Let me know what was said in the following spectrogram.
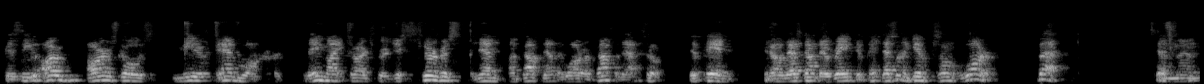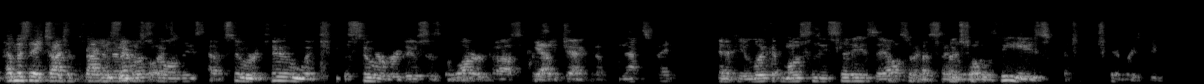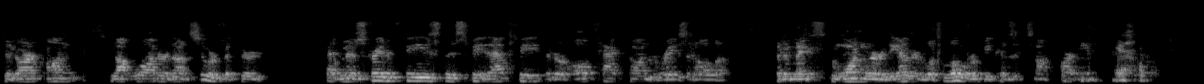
Because see, our, ours goes meter and water, they might charge for just service, and then on top of that, the water on top of that, so they're paying, you know, that's not the rate, they're paying, that's what they give for some water, but. That's And then- how much they charge for And providing then service most all these have sewer too, which the sewer reduces the water cost. because They jack it up on that side. And if you look at most of these cities, they also have special fees. everything That aren't on, not water, not sewer, but they're administrative fees, this fee, that fee, that are all tacked on to raise it all up. But it makes the one or the other look lower because it's not parking. it.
